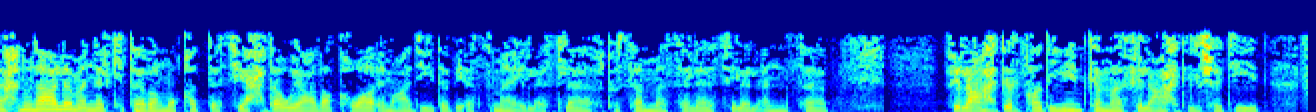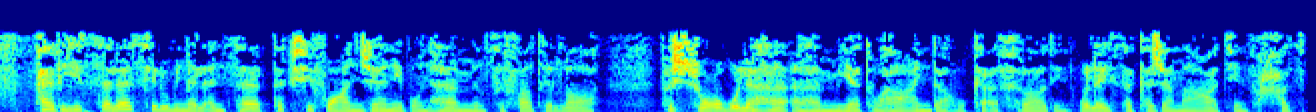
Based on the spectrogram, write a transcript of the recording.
نحن نعلم أن الكتاب المقدس يحتوي على قوائم عديدة بأسماء الأسلاف تسمى سلاسل الأنساب. في العهد القديم كما في العهد الجديد. هذه السلاسل من الأنساب تكشف عن جانب هام من صفات الله فالشعوب لها أهميتها عنده كأفراد وليس كجماعات فحسب.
